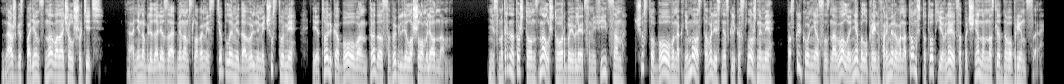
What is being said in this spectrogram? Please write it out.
Наш господин снова начал шутить. Они наблюдали за обменом словами с теплыми, довольными чувствами, и только Боу Ван Тедос выглядел ошеломленным. Несмотря на то, что он знал, что Орба является мифийцем, чувства Боувана к нему оставались несколько сложными, поскольку он не осознавал и не был проинформирован о том, что тот является подчиненным наследного принца.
